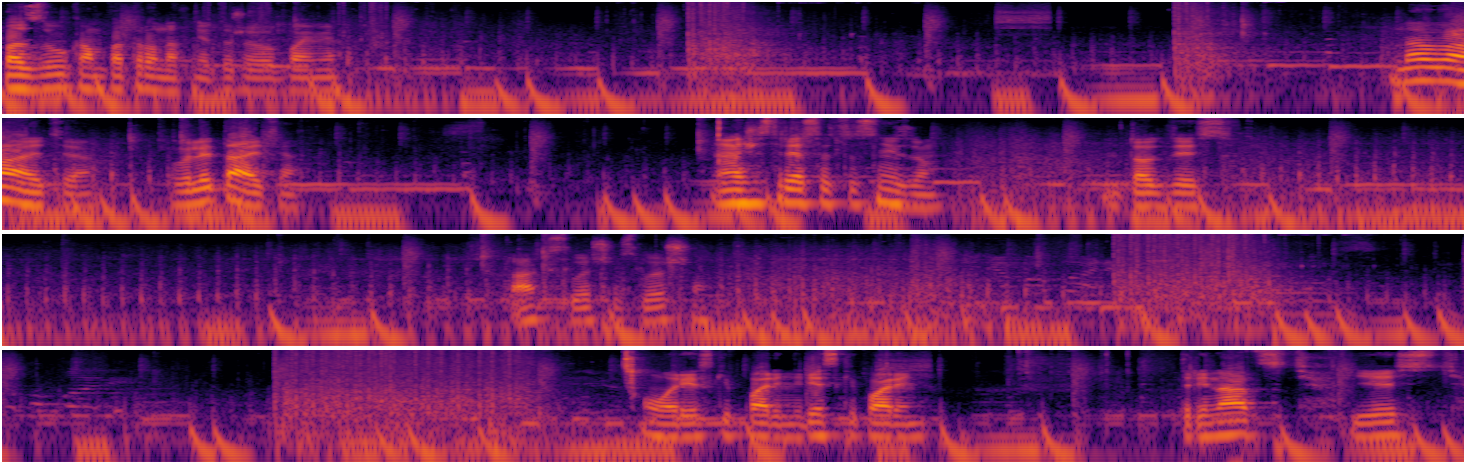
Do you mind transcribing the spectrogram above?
по звукам патронов нет уже в обойме. Давайте, вылетайте. Она сейчас резается снизу. Тот здесь. Так, слышу, слышу. О, резкий парень, резкий парень. 13 есть.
